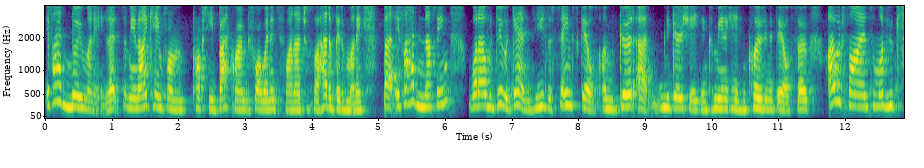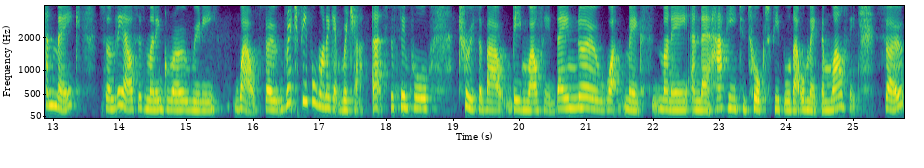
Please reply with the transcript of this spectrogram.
if I had no money. Let's. I mean, I came from property background before I went into financial, so I had a bit of money. But if I had nothing, what I would do again, use the same skills. I'm good at negotiating, communicating, closing a deal. So I would find someone who can make somebody else's money grow really well. So rich people want to get richer. That's the simple truth about being wealthy. They know what makes money and they're happy to talk to people that will make them wealthy. So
